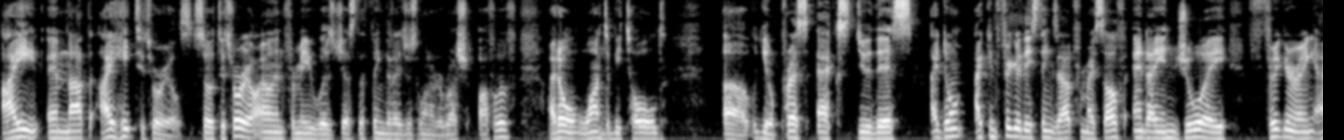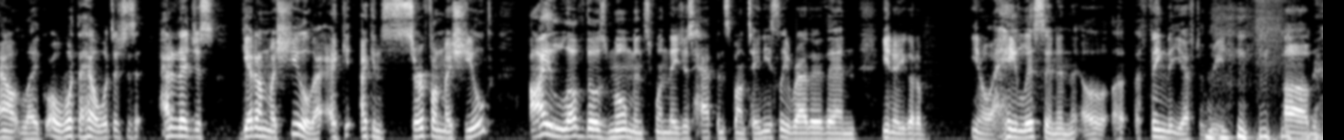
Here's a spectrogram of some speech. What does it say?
I am not I hate tutorials. So tutorial island for me was just the thing that I just wanted to rush off of. I don't want to be told uh, you know, press X, do this. I don't. I can figure these things out for myself, and I enjoy figuring out like, oh, what the hell? What did I just? How did I just get on my shield? I, I, can, I can surf on my shield. I love those moments when they just happen spontaneously, rather than you know, you got to, you know, hey, listen, and a, a, a thing that you have to read. um,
